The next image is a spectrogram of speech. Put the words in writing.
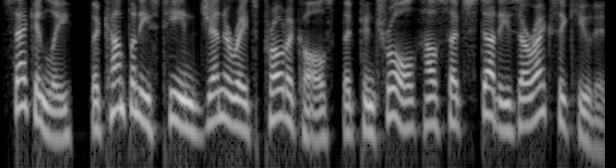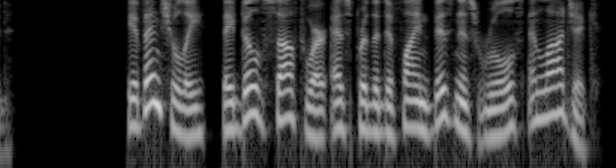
Secondly, the company's team generates protocols that control how such studies are executed. Eventually, they build software as per the defined business rules and logic.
